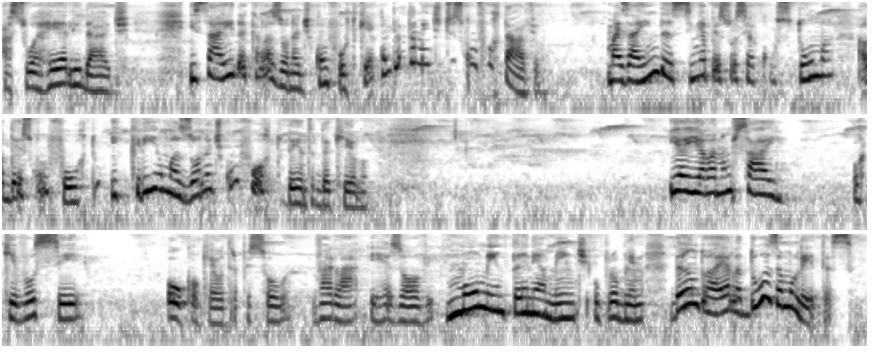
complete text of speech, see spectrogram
a sua realidade e sair daquela zona de conforto que é completamente desconfortável. Mas ainda assim a pessoa se acostuma ao desconforto e cria uma zona de conforto dentro daquilo. E aí ela não sai, porque você ou qualquer outra pessoa vai lá e resolve momentaneamente o problema, dando a ela duas amuletas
